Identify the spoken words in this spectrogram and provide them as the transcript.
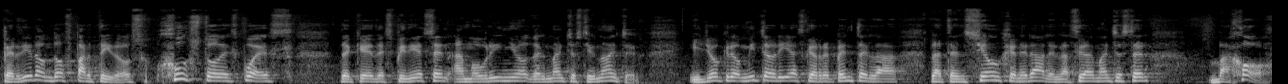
Perdieron dos partidos justo después de que despidiesen a Mourinho del Manchester United. Y yo creo, mi teoría es que de repente la, la tensión general en la ciudad de Manchester bajó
